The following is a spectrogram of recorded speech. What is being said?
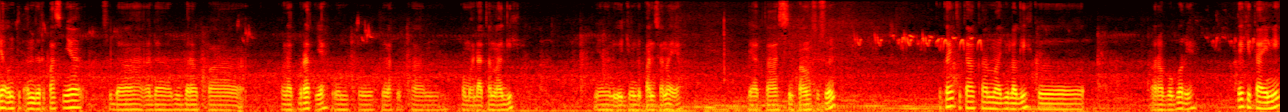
ya untuk underpassnya sudah ada beberapa alat berat ya untuk melakukan pemadatan lagi yang di ujung depan sana ya di atas simpang susun. Oke kita akan maju lagi ke arah Bogor ya. Oke kita ini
